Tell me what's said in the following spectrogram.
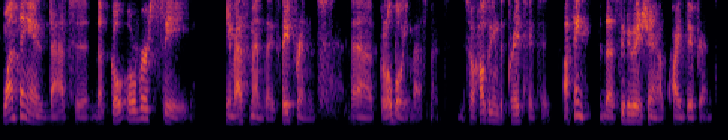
One thing is that uh, the go overseas investment is different than global investment. So how to interpret it? I think the situation are quite different.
